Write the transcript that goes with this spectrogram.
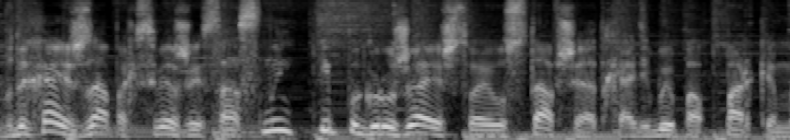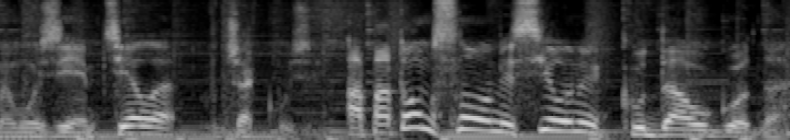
вдыхаешь запах свежей сосны и погружаешь свои уставшие от ходьбы по паркам и музеям тело в джакузи. А потом с новыми силами куда угодно.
